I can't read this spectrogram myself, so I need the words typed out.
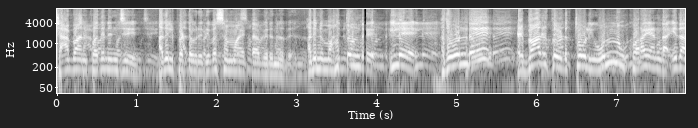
ഷാബാൻ പതിനഞ്ച് അതിൽപ്പെട്ട ഒരു ദിവസമായിട്ടാണ് വരുന്നത്. അതിന് മഹത്വമുണ്ട് ഇല്ലേ? അതുകൊണ്ട് ഇബാദത്ത് എടുത്തോളി ഒന്നും കുറയണ്ട. ഇതാ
